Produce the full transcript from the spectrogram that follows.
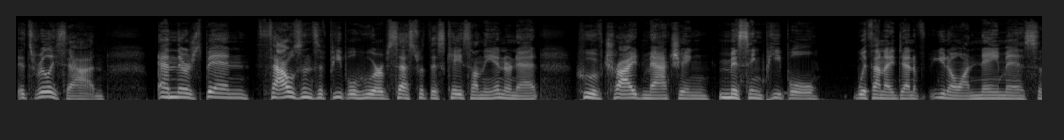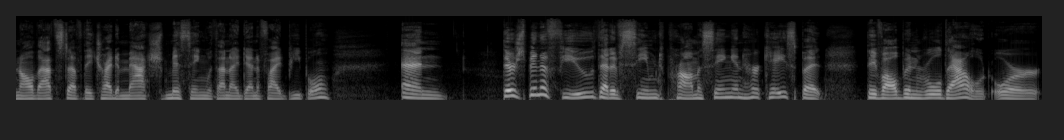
It's really sad. And there's been thousands of people who are obsessed with this case on the internet who have tried matching missing people with unidentified, you know, on NamUs and all that stuff. They try to match missing with unidentified people. And there's been a few that have seemed promising in her case, but they've all been ruled out or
